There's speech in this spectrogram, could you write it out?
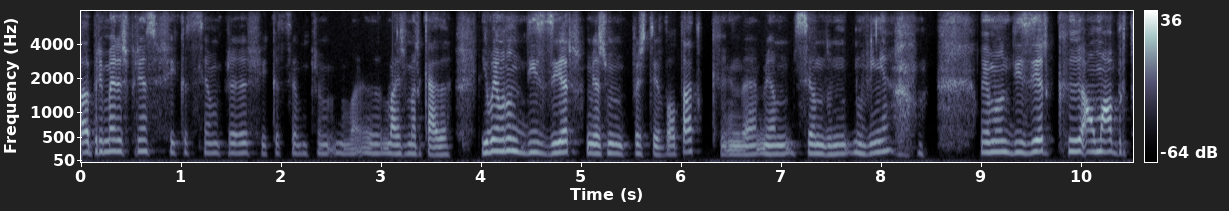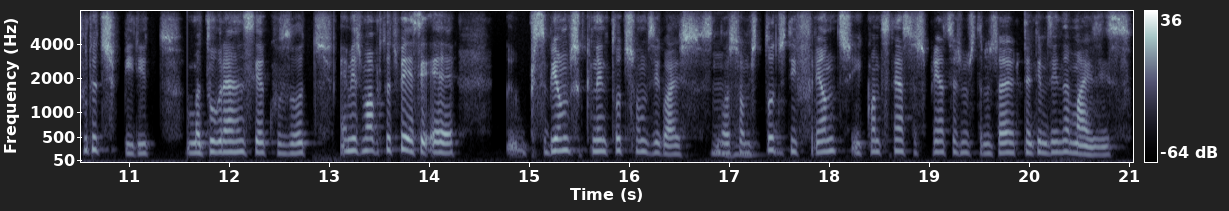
a primeira experiência fica sempre, fica sempre mais marcada. E lembro-me de dizer, mesmo depois de ter voltado, que ainda mesmo sendo novinha, lembro-me de dizer que há uma abertura de espírito, uma tolerância com os outros, é mesmo uma abertura de espírito, é, é percebemos que nem todos somos iguais, uhum. nós somos todos diferentes e quando se tem essas experiências no estrangeiro sentimos ainda mais isso,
